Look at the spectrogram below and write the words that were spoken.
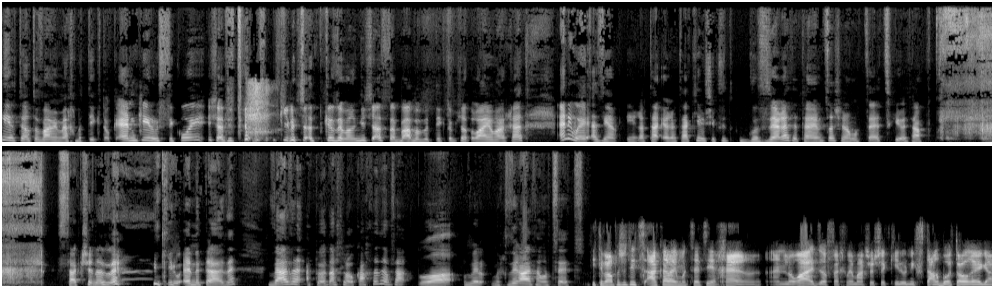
היא יותר טובה ממך בטיקטוק. אין כאילו סיכוי שאת יותר, כאילו שאת כזה מרגישה סבבה בטיקטוק שאת רואה אימא אחרת. anyway, אז היא, היא הראתה, הראתה כאילו שהיא פשוט גוזרת את האמצע של המוצץ, כאילו את ה suction הזה, כאילו אין את הזה. ואז הפעוטה שלו לוקחת את זה ועושה ומחזירה את המוצץ. איתמר פשוט תצעק עליי מוצצי אחר, אני לא רואה את זה הופך למשהו שכאילו נפתר באותו רגע.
